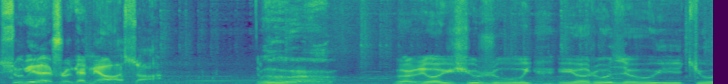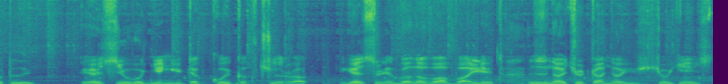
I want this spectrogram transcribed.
Свежее мясо. А я еще живой, я розовый и теплый. Я сегодня не такой, как вчера. Если голова болит, значит она еще есть.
